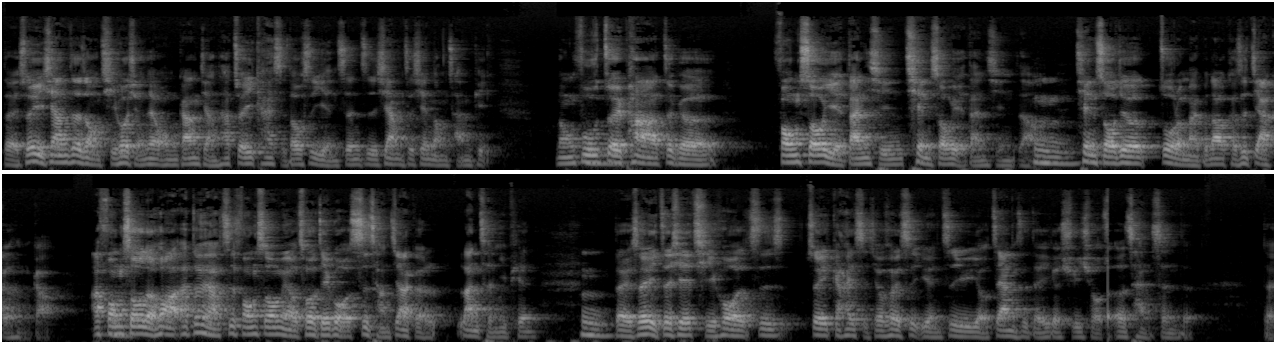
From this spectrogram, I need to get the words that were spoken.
对，所以像这种期货权证，我们刚刚讲，它最一开始都是衍生自像这些农产品，农夫最怕这个丰收也担心，欠收也担心，你知道吗？嗯欠收就做了买不到，可是价格很高啊。丰收的话，啊，对啊，是丰收没有错，结果市场价格烂成一片。嗯对，所以这些期货是最开始就会是源自于有这样子的一个需求而产生的。对，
